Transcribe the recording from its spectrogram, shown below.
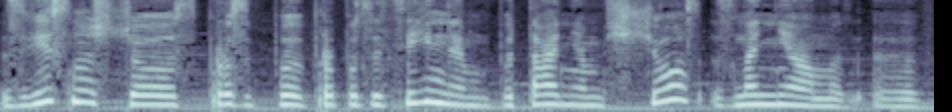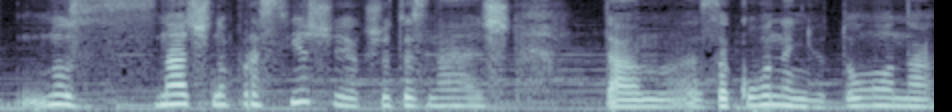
звісно, що з пропозиційним питанням, що знаннями е, ну, значно простіше, якщо ти знаєш. Там закони Ньютона,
